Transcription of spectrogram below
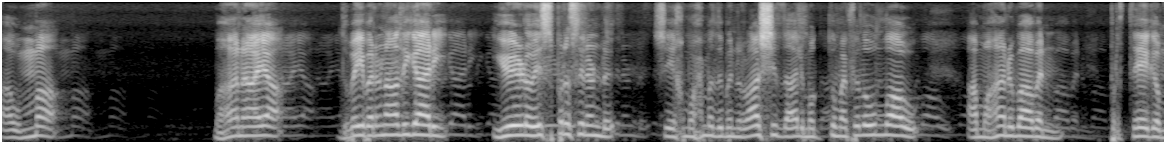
ആ ഉമ്മ മഹാനായ ദുബൈ ഭരണാധികാരി യു എയുടെ vice president Sheikh Mohammed bin Rashid Al Maktoum അഫിദുല്ലാവു ആ മഹാനുഭാവൻ പ്രത്യേകം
